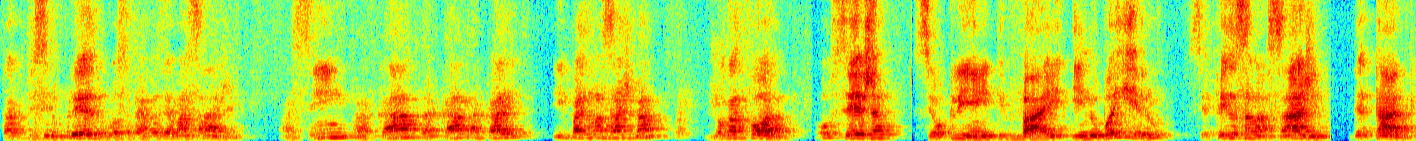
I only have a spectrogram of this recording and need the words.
tá com o tecido preso, você vai fazer a massagem assim, para cá, para cá, para cá e, e faz a massagem para jogar fora. Ou seja, seu cliente vai ir no banheiro. Você fez essa massagem, detalhe,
